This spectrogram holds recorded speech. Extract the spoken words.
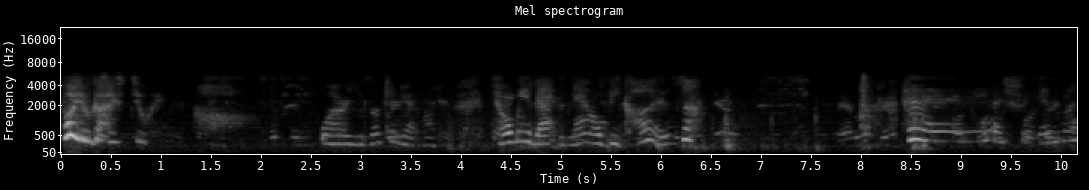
What are you guys doing? Why are you looking at me? Tell me that now because. Hey, I should get my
